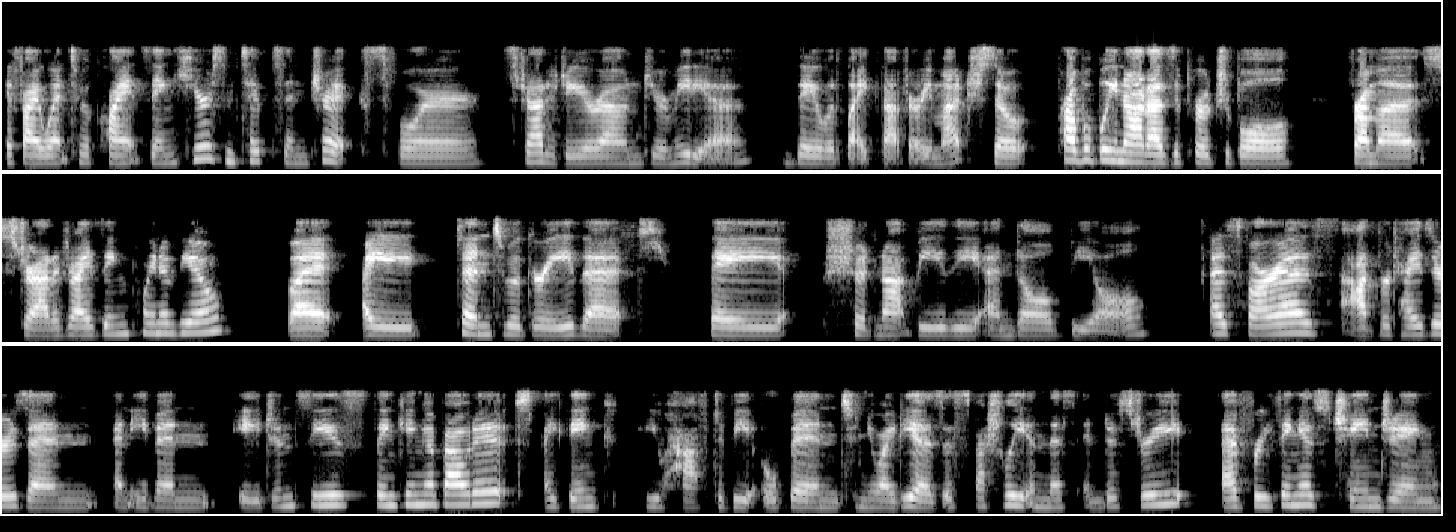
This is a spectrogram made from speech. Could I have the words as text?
if I went to a client saying, here's some tips and tricks for strategy around your media, they would like that very much. So, probably not as approachable from a strategizing point of view, but I tend to agree that they should not be the end all be all as far as advertisers and and even agencies thinking about it i think you have to be open to new ideas especially in this industry. Everything is changing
